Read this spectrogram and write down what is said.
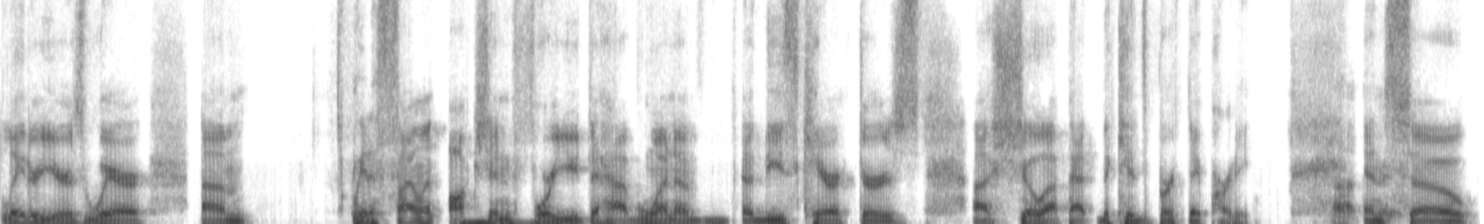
later years where um, we had a silent auction for you to have one of uh, these characters uh, show up at the kid's birthday party. Uh, and so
